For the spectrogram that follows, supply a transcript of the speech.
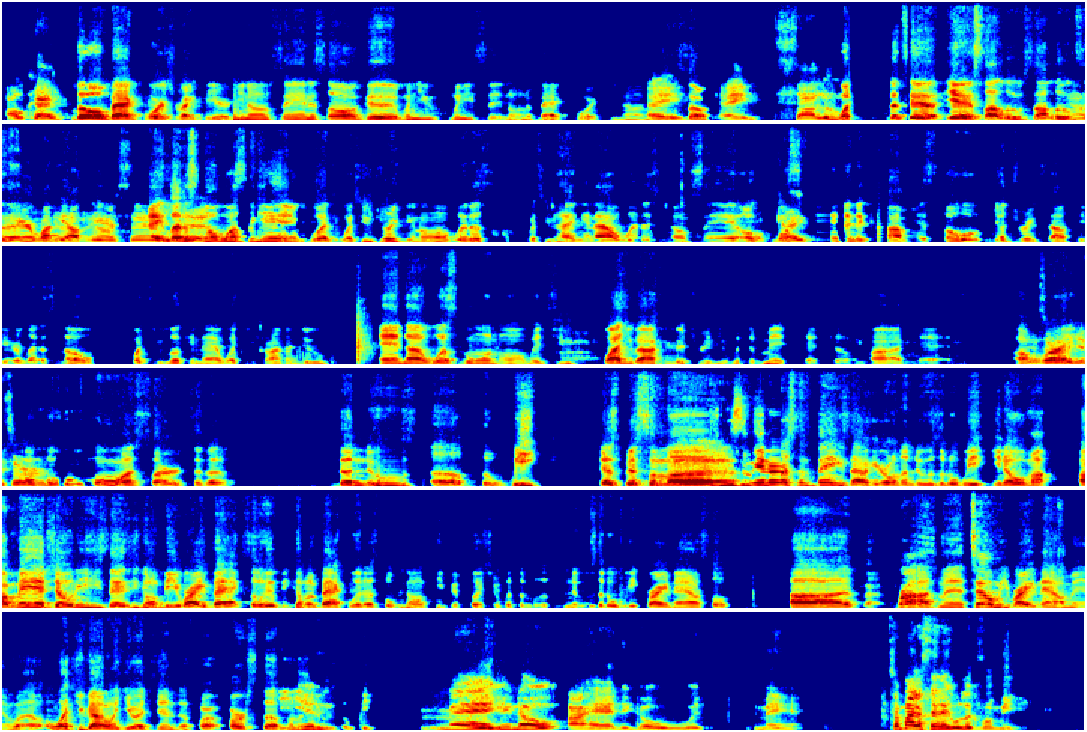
Okay, Little back porch right there. You know what I'm saying? It's all good when you when you sitting on the back porch. You know what I mean? hey, So hey, salute. What- tell yeah, salute, salute You know to everybody out You know what there. Hey, let us know once again what what you drinking on with us, what you hanging out with us. You know what I'm saying? Or once Okay. again in the comments, throw your drinks out there. Let us know what you looking at, what you trying to do, and uh, what's going on with you while you out here drinking with the Mint Ketchup podcast. All Yes, right, sir. Yes, sir. gonna move on, sir, to the the news of the week. There's been some uh, there's been Yeah. some interesting things out here on the news of the week. You know, my our man Jodi, he says he's gonna be right back, so he'll be coming back with us. But we're gonna keep it pushing with the news of the week right now. So, uh, Roz, man, tell me right now, man, what, what you got on your agenda for first up on the You- news of the week? Man, you know I had to go with man. Somebody said they were looking for me.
